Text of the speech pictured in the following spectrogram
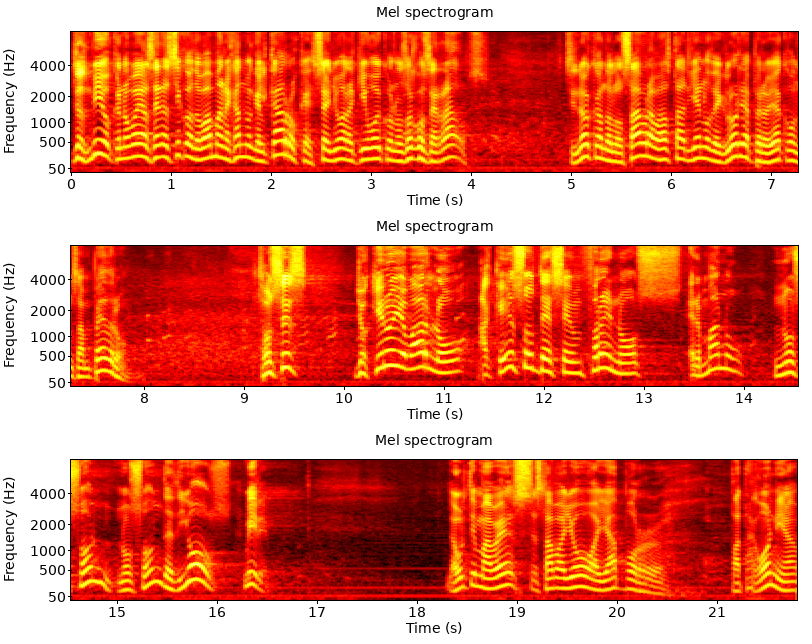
Dios mío, que no vaya a ser así cuando va manejando en el carro, que Señor, aquí voy con los ojos cerrados. Sino cuando los abra va a estar lleno de gloria, pero ya con San Pedro. Entonces, yo quiero llevarlo a que esos desenfrenos, hermano, no son, no son de Dios. Mire, la última vez estaba yo allá por Patagonia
